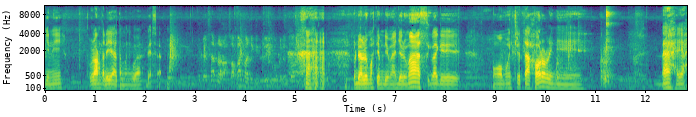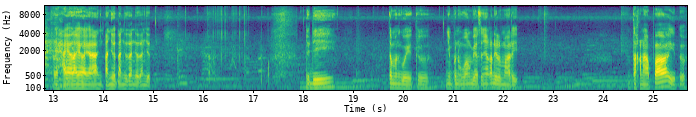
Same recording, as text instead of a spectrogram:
gini ulang tadi ya teman gue biasa. Biasa orang sopan malah digituin gue gede banget. Udah lu mas diam diam aja lu mas. Gue lagi mau ngomongin cerita horor ini. Ah ya ya ayo ayo ayo. Lanjut lanjut lanjut lanjut. Jadi teman gue itu nyimpen uang biasanya kan di lemari. Entah kenapa gitu.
